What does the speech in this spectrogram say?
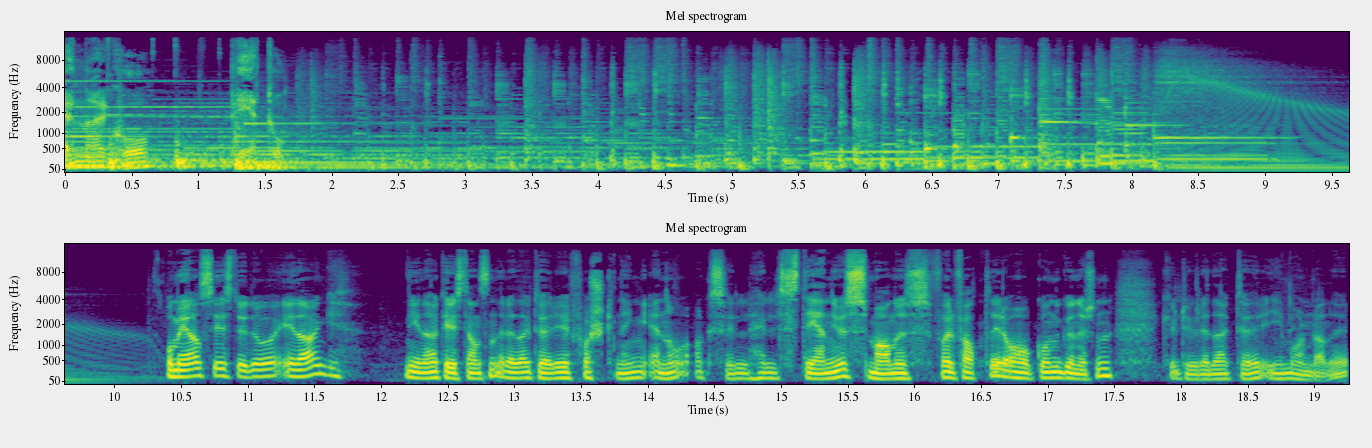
NRK P2. Og med oss i studio i dag, Nina Kristiansen, redaktør i forskning.no, Aksel Helstenius, manusforfatter, og Håkon Gundersen, kulturredaktør i Morgenbladet.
